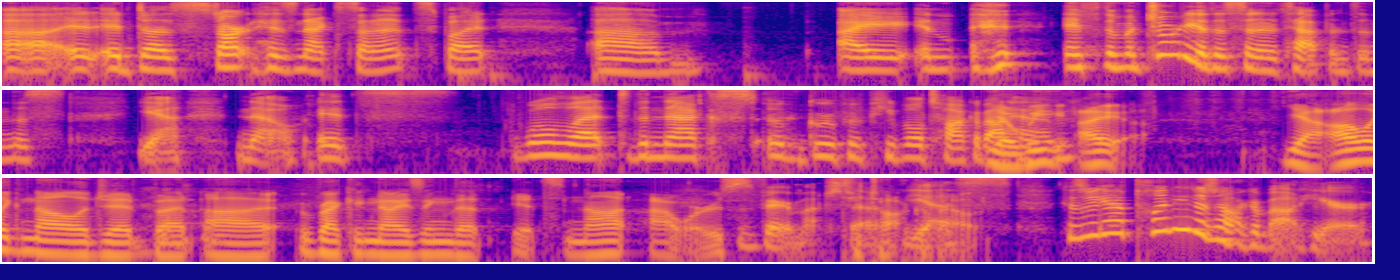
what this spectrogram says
uh, it, it does start his next sentence, but um, I in, if the majority of the sentence happens in this, yeah, no, it's we'll let the next uh, group of people talk about Yeah, him. we I yeah, I'll acknowledge it, but uh, recognizing that it's not ours, Very much so. to talk about. yes, because we got plenty to talk about here.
